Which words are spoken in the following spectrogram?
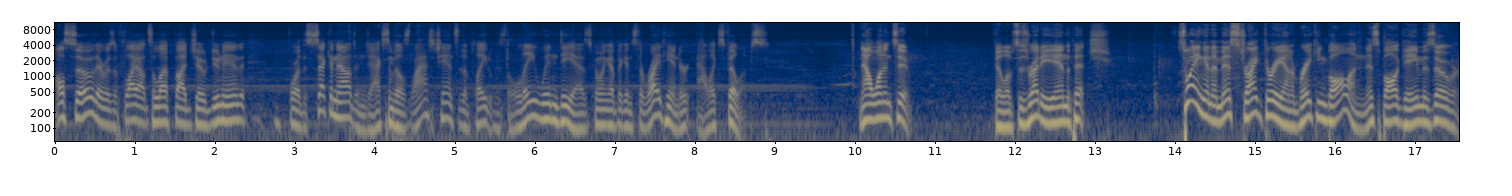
Also, there was a fly out to left by Joe Dunand for the second out, and Jacksonville's last chance at the plate was Lewin Diaz going up against the right-hander Alex Phillips. Now one and two. Phillips is ready and the pitch. Swing and a miss, strike three on a breaking ball, and this ball game is over.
